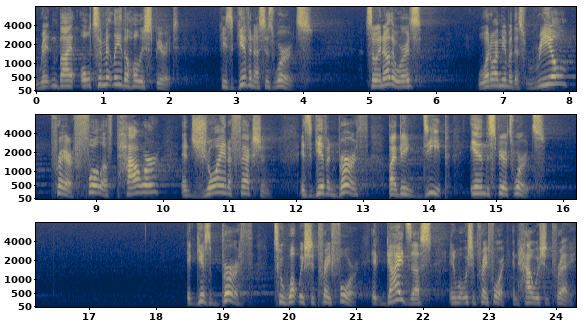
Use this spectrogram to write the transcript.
written by, ultimately the Holy Spirit. He's given us His words. So, in other words, what do I mean by this? Real prayer, full of power and joy and affection is given birth by being deep in the Spirit's words. It gives birth to what we should pray for. It guides us in what we should pray for and how we should pray.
